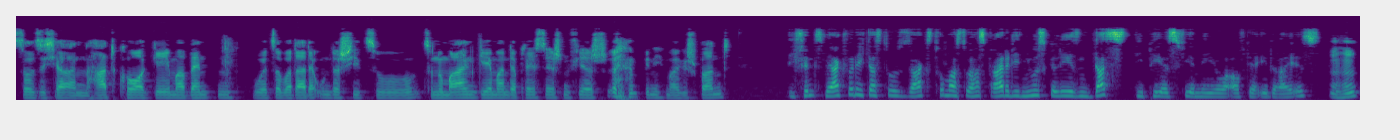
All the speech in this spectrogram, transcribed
soll sich ja an Hardcore-Gamer wenden. Wo jetzt aber da der Unterschied zu, zu normalen Gamern der PlayStation 4 ist, bin ich mal gespannt. Ich finde es merkwürdig, dass du sagst, Thomas, du hast gerade die News gelesen, dass die PS4 Neo auf der E3 ist. Mhm.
